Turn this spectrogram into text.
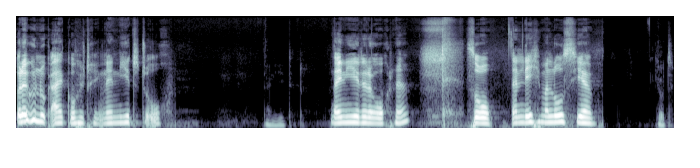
Oder genug Alkohol trinken. Nein, jeder auch. Nein, jeder auch, ne? So, dann leg ich mal los hier. Gut.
